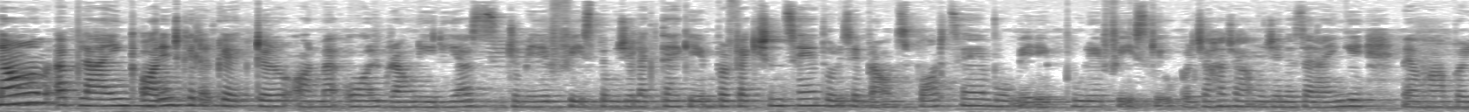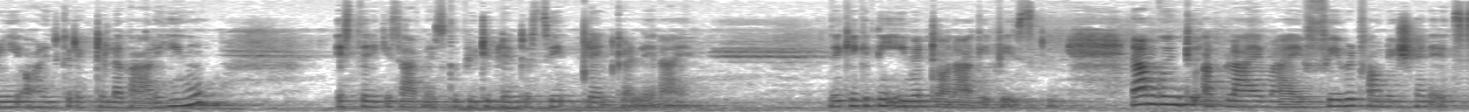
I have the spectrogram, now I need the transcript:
Now I am applying orange colour corrector on my all brown areas जो मेरे फेस पे मुझे लगता है कि इम्परफेक्शंस हैं, थोड़े से ब्राउन स्पॉट्स हैं, वो मेरे पूरे फेस के ऊपर जहाँ जहाँ मुझे नज़र आएँगे, मैं वहाँ पर ये ऑरेंज करेक्टर लगा रही हूँ। इस तरीके से आपने इसको ब्यूटी ब्लेंडर से ब्लेंड कर लेना है। देखिए कितनी इवन टोन आ गई फेस की। Now I am going to apply my favourite foundation it's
